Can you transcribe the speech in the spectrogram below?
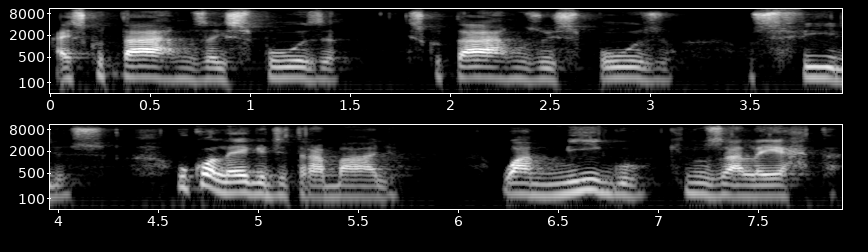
a escutarmos a esposa, escutarmos o esposo, os filhos, o colega de trabalho, o amigo que nos alerta,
